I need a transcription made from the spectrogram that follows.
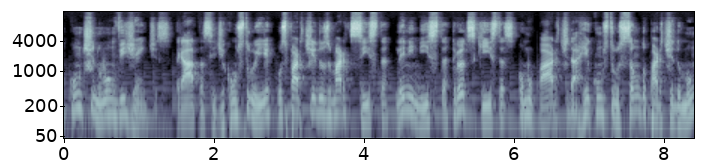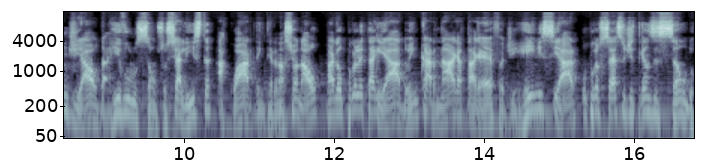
continuam vigentes. Trata-se de construir os partidos marxista, leninista, trotskistas como parte da reconstrução do Partido Mundial da Revolução Socialista, a Quarta Internacional, para o proletariado encarnar a tarefa de reiniciar o processo de transição do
